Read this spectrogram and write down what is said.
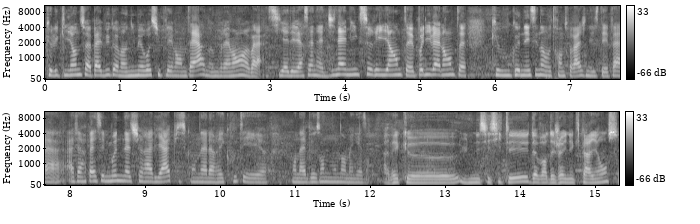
que le client ne soit pas vu comme un numéro supplémentaire. Donc vraiment, euh, voilà, s'il y a des personnes dynamiques, souriantes, polyvalentes que vous connaissez dans votre entourage, n'hésitez pas à, à faire passer le mot de Naturalia, puisqu'on est à leur écoute et euh, on a besoin de monde en magasin. Avec euh, une nécessité d'avoir déjà une expérience?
